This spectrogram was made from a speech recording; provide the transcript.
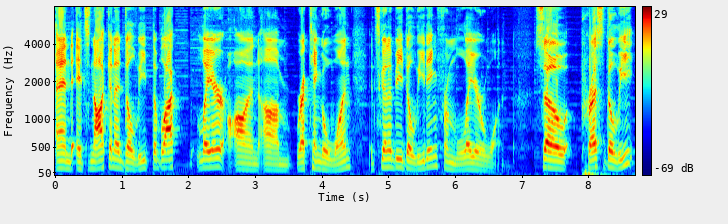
and it's not going to delete the black layer on um, rectangle 1. It's going to be deleting from layer 1. So press delete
